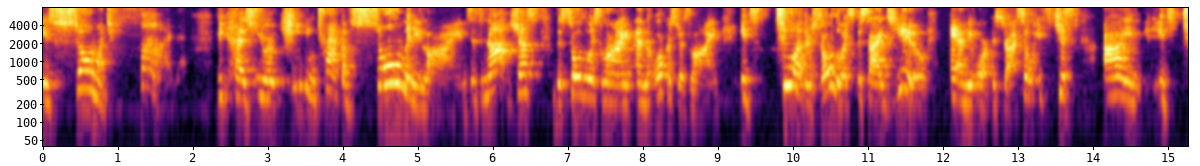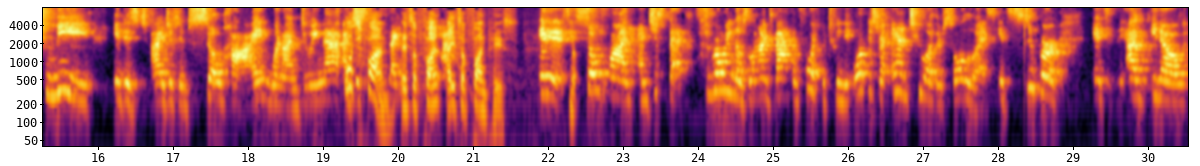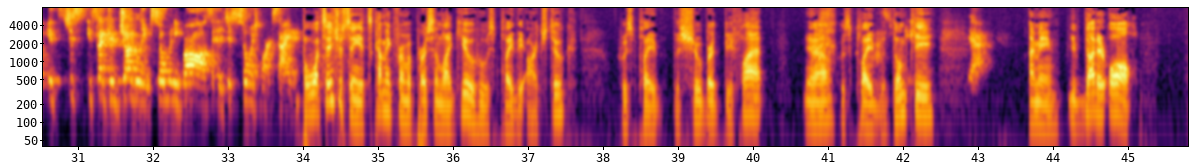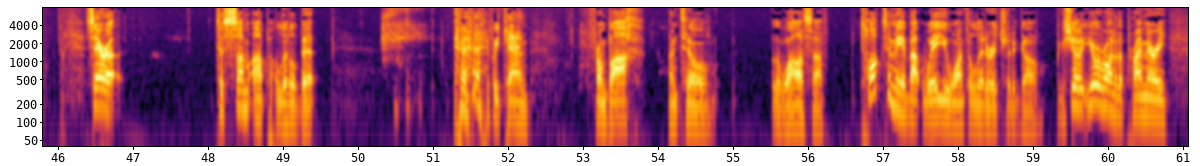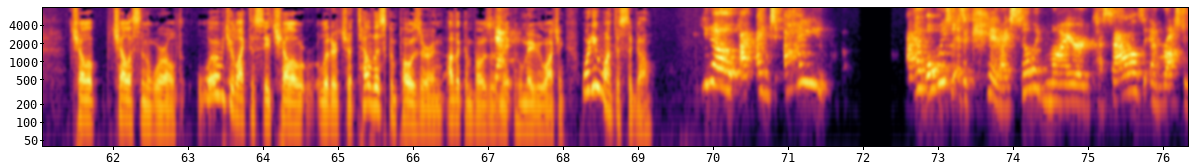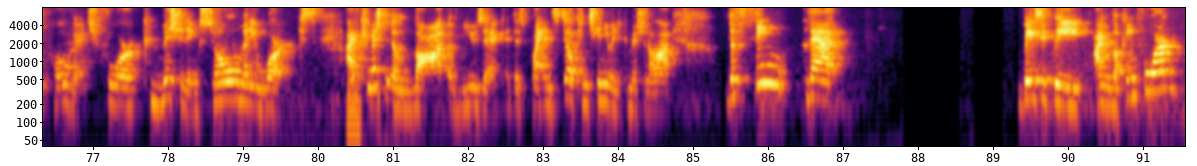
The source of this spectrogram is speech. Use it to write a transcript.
is so much fun because you're keeping track of so many lines. It's not just the soloist line and the orchestra's line, it's two other soloists besides you and the orchestra. So it's just, I, it's to me, it is, I just am so high when I'm doing that. Well, it's just, fun. Like, it's a fun, it's a fun piece. It is. It's so fun. And just that throwing those lines back and forth between the orchestra and two other soloists. It's super, it's, I, you know, it's just, it's like you're juggling so many balls and it's just so much more exciting. But what's interesting, it's coming from a person like you who's played the Archduke, who's played the Schubert B flat, you know, who's played the Dumky. Yeah. I mean, you've done it all. Sarah, to sum up a little bit, if we can, from Bach until the Wolosoff. Talk to me about where you want the literature to go, because you're you're one of the primary cello cellists in the world. Where would you like to see cello literature? Tell this composer and other composers yeah. may, who may be watching. Where do you want this to go? You know, I, I, I I always, as a kid, I so admired Casals and Rostropovich for commissioning so many works. I've commissioned a lot of music at this point and still continuing to commission a lot. The thing that basically I'm looking for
